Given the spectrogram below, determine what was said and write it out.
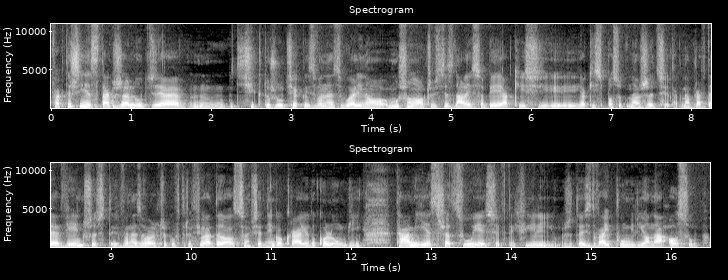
faktycznie jest tak, że ludzie, mm, ci, którzy uciekli z Wenezueli, no, muszą oczywiście znaleźć sobie jakiś, jakiś sposób na życie. Tak naprawdę większość tych Wenezuelczyków trafiła do sąsiedniego kraju, do Kolumbii. Tam jest, szacuje się w tej chwili, że to jest 2,5 miliona osób.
